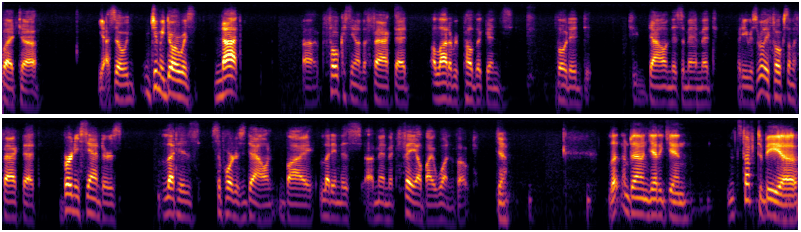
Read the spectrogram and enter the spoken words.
But uh, yeah, so Jimmy Dore was not uh, focusing on the fact that a lot of Republicans voted down this amendment, but he was really focused on the fact that Bernie Sanders let his supporters down by letting this amendment fail by one vote. Yeah letting them down yet again. It's tough to be a uh,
